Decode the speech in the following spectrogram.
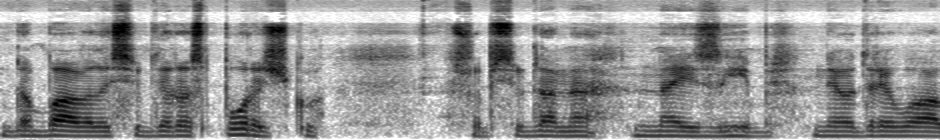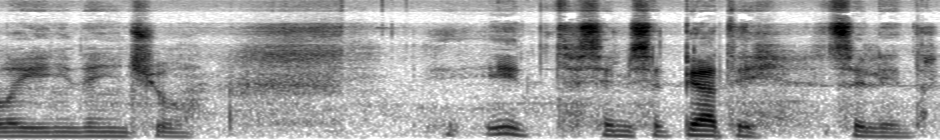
додали сюди розпорочку, щоб сюди на, на ізгиб не одривало її ніде нічого. І 75-й циліндр.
